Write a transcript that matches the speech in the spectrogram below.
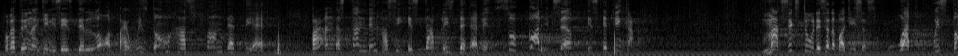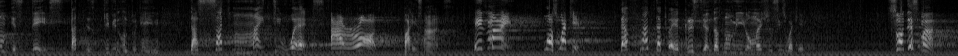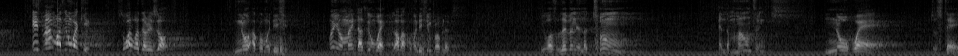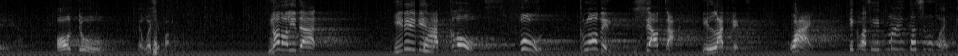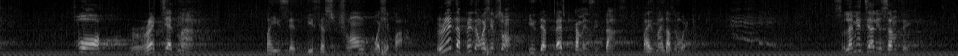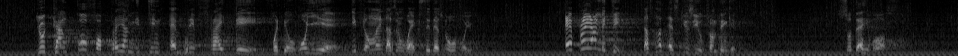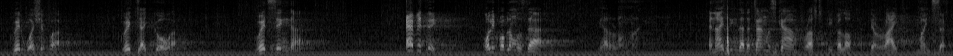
Proverbs 3.19, he says, the Lord by wisdom has founded the earth. By understanding has he established the heavens. So God himself is a thinker. Mark 6 2, they said about Jesus, What wisdom is this that is given unto him that such mighty works are wrought by his hands? His mind was working. The fact that you are a Christian does not mean your mind should cease working. So this man, his mind wasn't working. So what was the result? No accommodation. When your mind doesn't work, you have accommodation problems. He was living in a tomb in the mountains nowhere to stay, although a worshiper. Not only that, he didn't even have clothes, food, clothing, shelter. He lacked it. Why? Because his mind doesn't work. Poor, wretched man. but he says he's a strong worshiper. Read the praise and worship song. He's the first to come and sit down, but his mind doesn't work. So let me tell you something. You can go for prayer meeting every Friday for the whole year. If your mind doesn't work, say there's no hope for you. A prayer meeting does not excuse you from thinking. So there he was. Great worshiper, great church goer, great singer, everything. Only problem was that he had a wrong mind. And I think that the time has come for us to develop the right mindset.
